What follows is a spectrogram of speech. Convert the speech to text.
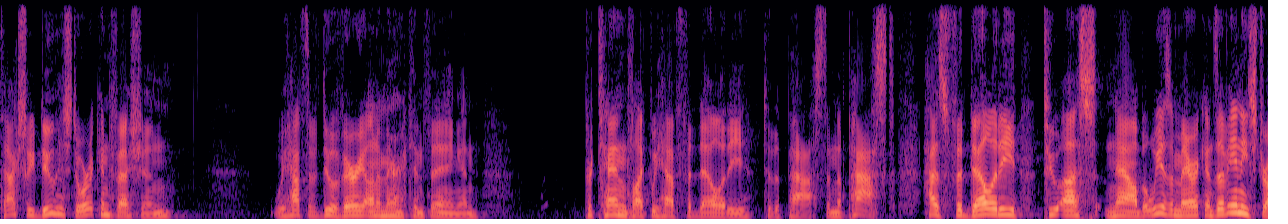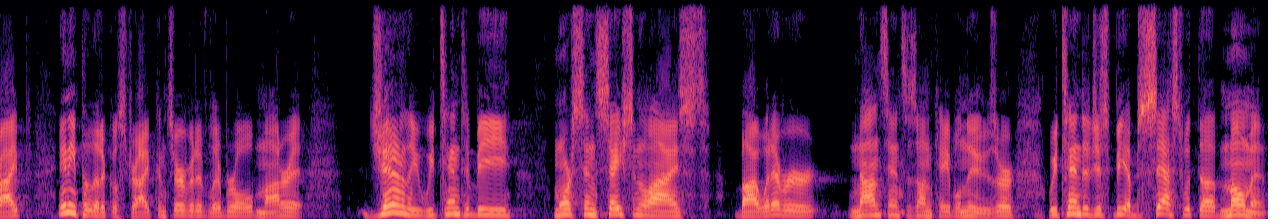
To actually do historic confession, we have to do a very un American thing and pretend like we have fidelity to the past. And the past has fidelity to us now. But we as Americans of any stripe, any political stripe, conservative, liberal, moderate, generally we tend to be more sensationalized by whatever nonsense is on cable news, or we tend to just be obsessed with the moment,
